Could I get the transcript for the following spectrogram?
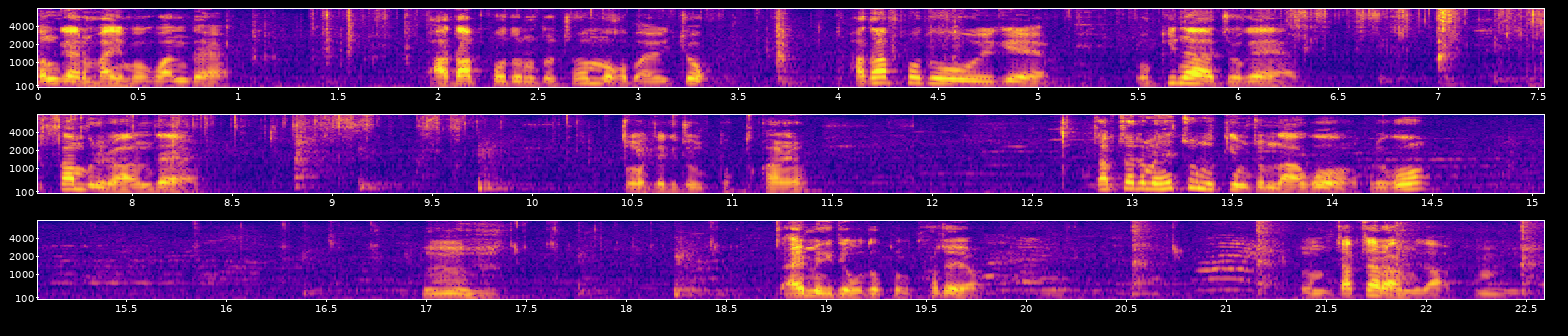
성게는 많이 먹어봤는데 바다포도는 또 처음 먹어봐요. 이쪽 바다포도 이게 오키나와 쪽에 특산물이라는데 어 되게 좀 독특하네요. 짭짤하면 해초 느낌 좀 나고 그리고 음 짤맥이 되게 오독독 터져요. 음 짭짤합니다. 음. 음.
